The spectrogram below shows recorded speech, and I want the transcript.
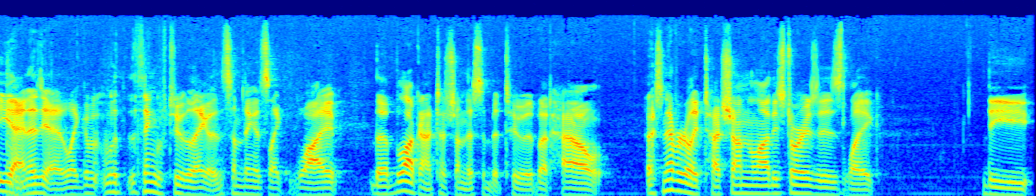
Yeah, and it's, yeah, like with the thing with too, like it's something that's like why the blog kind of touched on this a bit too, about how it's never really touched on in a lot of these stories is like the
